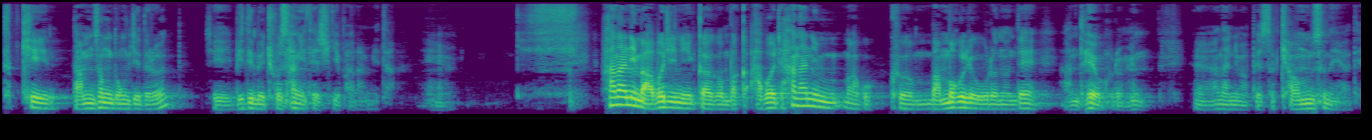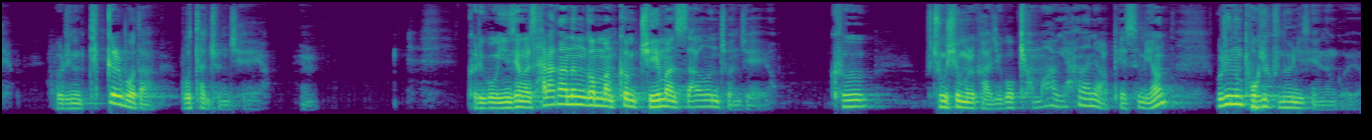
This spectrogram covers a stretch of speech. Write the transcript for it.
특히 남성 동지들은 믿음의 조상이 되시기 바랍니다. 예. 하나님 아버지니까 그 막 아버지 하나님하고 그 맞먹으려고 그러는데 안 돼요. 그러면 예, 하나님 앞에서 겸손해야 돼요. 우리는 티끌보다 못한 존재예요. 그리고 인생을 살아가는 것만큼 죄만 쌓은 존재예요. 그 중심을 가지고 겸허하게 하나님 앞에 있으면 우리는 복의 근원이 되는 거예요.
